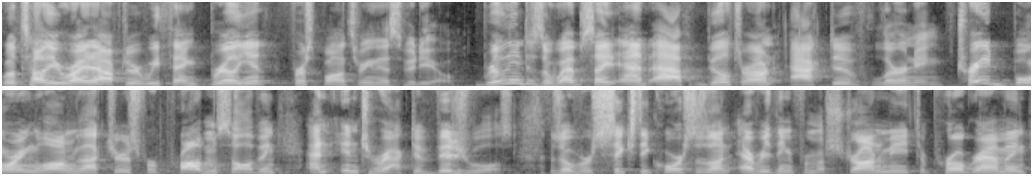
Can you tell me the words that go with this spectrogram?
We'll tell you right after we thank Brilliant for sponsoring this video. Brilliant is a website and app built around active learning. Trade boring long lectures for problem solving and interactive visuals. There's over 60 courses on everything from astronomy to programming,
